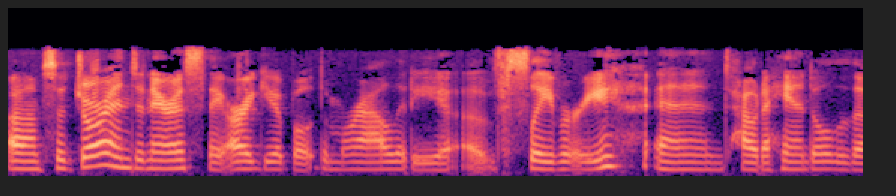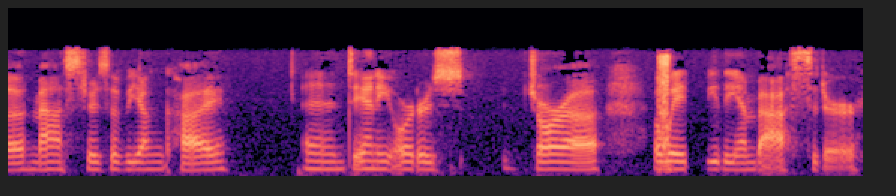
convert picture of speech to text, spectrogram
Um, so Jorah and Daenerys they argue about the morality of slavery and how to handle the masters of Yunkai. And Danny orders Jorah away to be the ambassador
